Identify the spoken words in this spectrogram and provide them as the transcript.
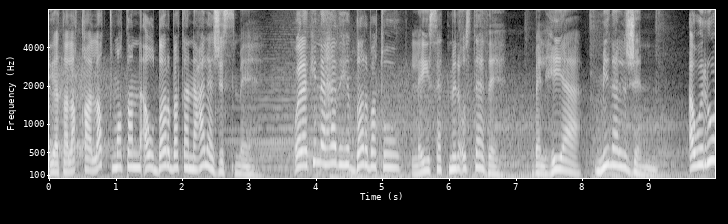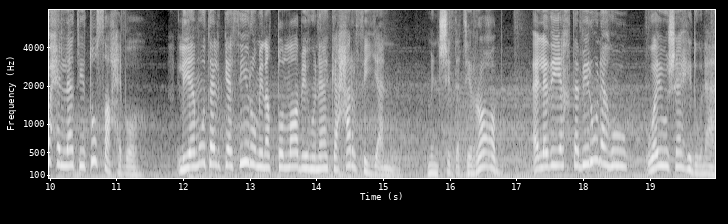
يتلقى لطمة أو ضربة على جسمه. ولكن هذه الضربة ليست من أستاذه بل هي من الجن أو الروح التي تصاحبه. ليموت الكثير من الطلاب هناك حرفيا من شدة الرعب الذي يختبرونه ويشاهدونه.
